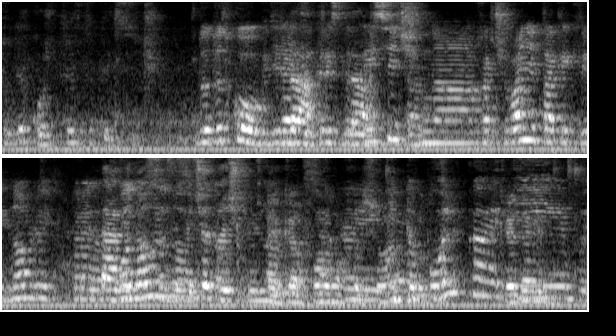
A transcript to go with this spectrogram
туди кошти 300 тисяч. Додатково виділяється Да, 300 да, тисяч да. на харчування, так як відновлюють переводу. А яка форма І харчування? Тополька, і ви.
